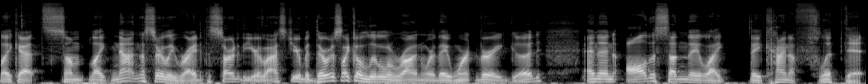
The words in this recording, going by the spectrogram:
Like at some, like not necessarily right at the start of the year last year, but there was like a little run where they weren't very good. And then all of a sudden they like, they kind of flipped it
